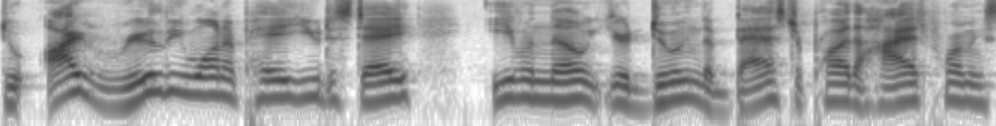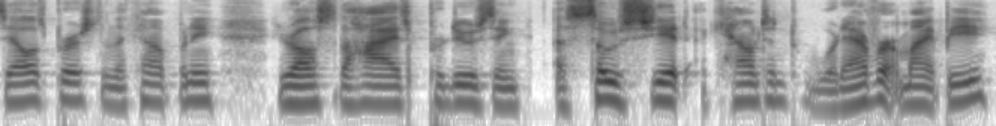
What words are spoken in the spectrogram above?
Do I really want to pay you to stay even though you're doing the best, you're probably the highest performing salesperson in the company, you're also the highest producing associate, accountant, whatever it might be?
